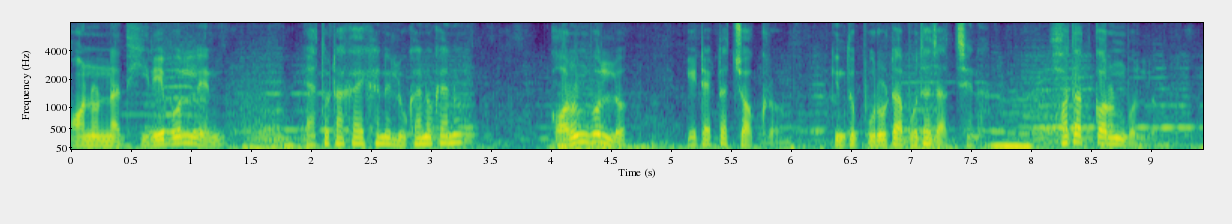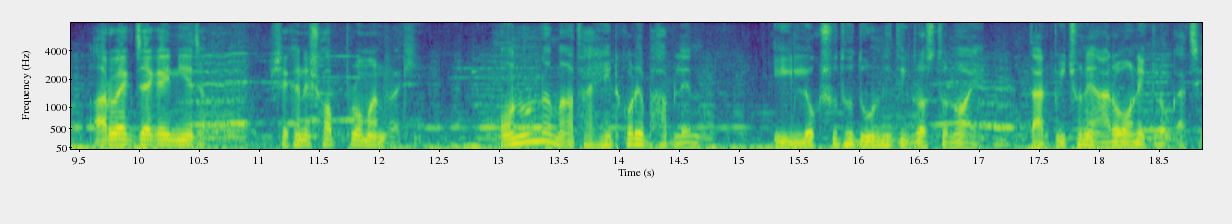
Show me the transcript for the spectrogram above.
অনন্যা ধীরে বললেন, এত টাকা এখানে লুকানো কেন? করণ বলল, এটা একটা চক্র। কিন্তু পুরোটা বোঝা যাচ্ছে না। হঠাৎ করণ বলল আরও এক জায়গায় নিয়ে যাব। সেখানে সব প্রমাণ রাখি। অনন্যা মাথা হেঁট করে ভাবলেন, এই লোক শুধু দুর্নীতিগ্রস্ত নয়, তার পিছনে আরও অনেক লোক আছে।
